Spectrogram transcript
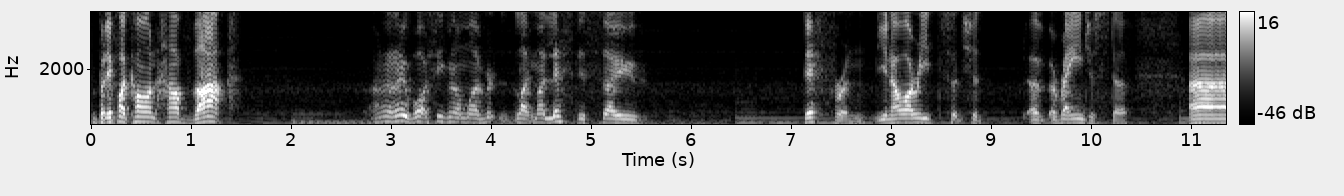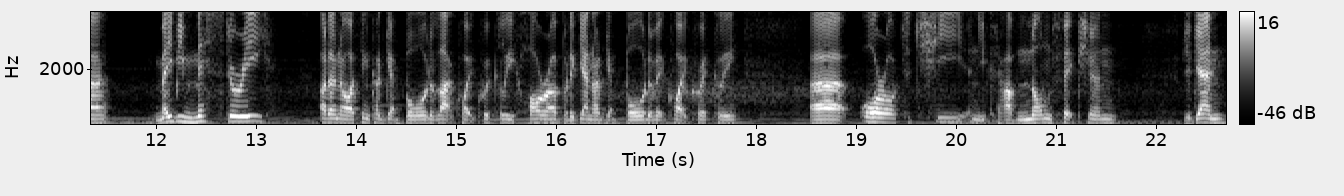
but if I can't have that, I don't know what's even on my like my list is so different. You know, I read such a a, a range of stuff. Uh, maybe mystery. I don't know. I think I'd get bored of that quite quickly. Horror, but again, I'd get bored of it quite quickly. Uh, or to cheat, and you could have non-fiction, which again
